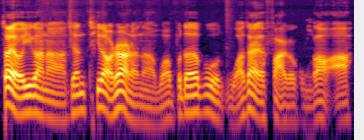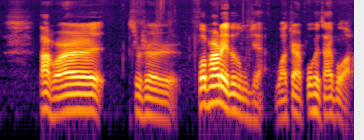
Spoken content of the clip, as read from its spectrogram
再有一个呢，既然提到这儿了呢，我不得不我再发个公告啊，大伙儿就是佛牌类的东西，我这儿不会再播了。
